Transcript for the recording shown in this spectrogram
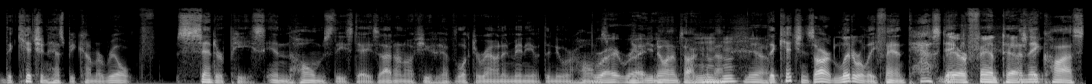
the kitchen has become a real centerpiece in homes these days. I don't know if you have looked around in many of the newer homes. Right, right. You, you know what I'm talking mm-hmm, about? Yeah. The kitchens are literally fantastic. They are fantastic. And they cost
